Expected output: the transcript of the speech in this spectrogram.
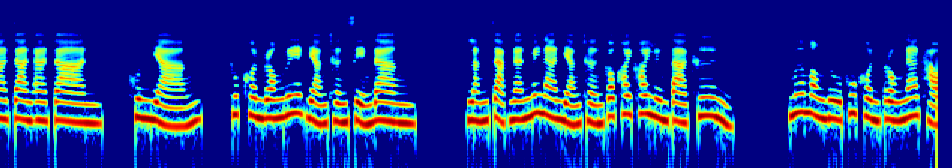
อาจารย์อาจารย์ คุณหยาง ทุกคนร้องเรียกหยางเฉินเสียงดัง หลังจากนั้นไม่นานหยางเฉินก็ค่อยๆลืมตาขึ้น เมื่อมองดูผู้คนตรงหน้าเขา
